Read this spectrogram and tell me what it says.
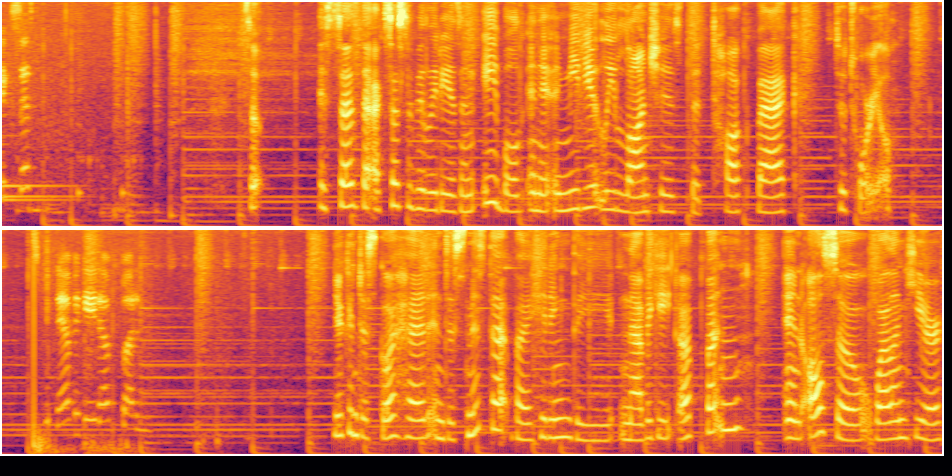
Access it says that accessibility is enabled and it immediately launches the TalkBack tutorial. Navigate up button. You can just go ahead and dismiss that by hitting the navigate up button. And also, while I'm here,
